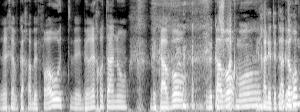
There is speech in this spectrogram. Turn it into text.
רכב ככה בפראות וברך אותנו וכעבור וכעבור נשמע כמו הדרום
